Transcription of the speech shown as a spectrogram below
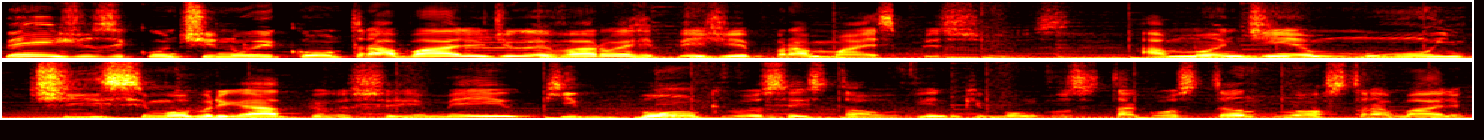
Beijos e continue com o trabalho de levar o RPG para mais pessoas. Amandinha, muitíssimo obrigado pelo seu e-mail. Que bom que você está ouvindo, que bom que você está gostando do nosso trabalho.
